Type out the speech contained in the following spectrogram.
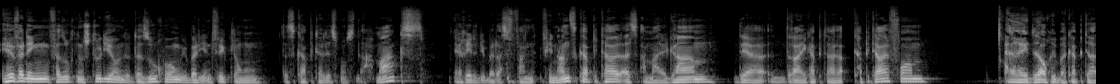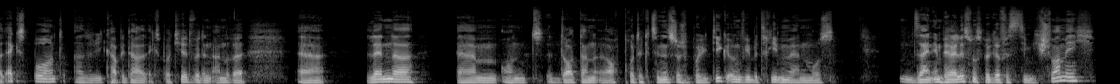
Hilferding versucht eine Studie und Untersuchung über die Entwicklung des Kapitalismus nach Marx. Er redet über das Finanzkapital als Amalgam der drei Kapital Kapitalformen. Er redet auch über Kapitalexport, also wie Kapital exportiert wird in andere äh, Länder ähm, und dort dann auch protektionistische Politik irgendwie betrieben werden muss. Sein Imperialismusbegriff ist ziemlich schwammig,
